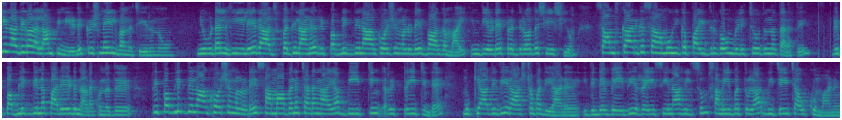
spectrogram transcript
ഈ നദികളെല്ലാം പിന്നീട് കൃഷ്ണയിൽ വന്നു ചേരുന്നു. ന്യൂഡൽഹിയിലെ രാജ്പഥിലാണ് റിപ്പബ്ലിക് ദിനാഘോഷങ്ങളുടെ ഭാഗമായി ഇന്ത്യയുടെ പ്രതിരോധ ശേഷിയും സാംസ്കാരിക സാമൂഹിക പൈതൃകവും വിളിച്ചോതുന്ന തരത്തിൽ റിപ്പബ്ലിക് ദിന പരേഡ് നടക്കുന്നത്. റിപ്പബ്ലിക് ദിനാഘോഷങ്ങളുടെ സമാപന ചടങ്ങായ ബീറ്റിംഗ് റിട്രീറ്റിന്റെ മുഖ്യാതിഥി രാഷ്ട്രപതിയാണ്. ഇതിന്റെ വേദി റെയ്സീന ഹിൽസും സമീപത്തുള്ള വിജയ് ചൌക്കുമാണ്.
